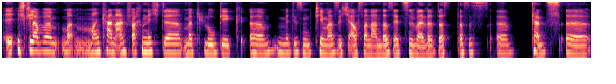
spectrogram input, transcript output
Ich glaube, man, man kann einfach nicht äh, mit Logik äh, mit diesem Thema sich auseinandersetzen, weil das, das ist äh, ganz äh,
